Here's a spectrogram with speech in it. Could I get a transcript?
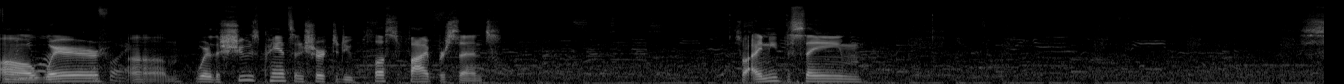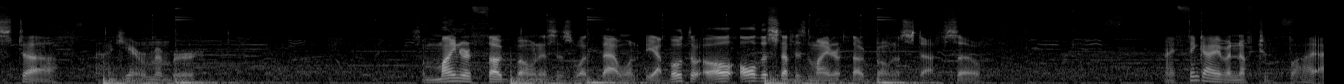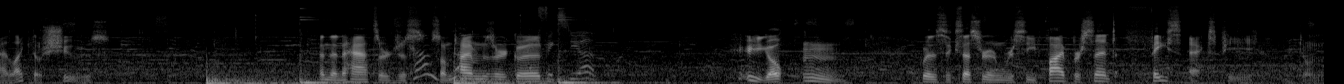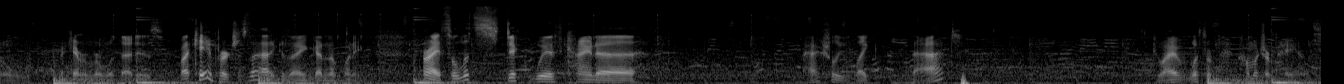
uh, where um, where the shoes, pants, and shirt to do plus five percent. So I need the same stuff. I can't remember. So minor thug bonus is what that one. Yeah, both the, all all this stuff is minor thug bonus stuff. So I think I have enough to buy. I like those shoes. And then the hats are just sometimes are good. Here you go. Mm. For the successor and receive 5% face XP. I don't know. I can't remember what that is. But I can't purchase that because I ain't got enough money. Alright, so let's stick with kind of... I actually like that. Do I have... What's our... How much are pants?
